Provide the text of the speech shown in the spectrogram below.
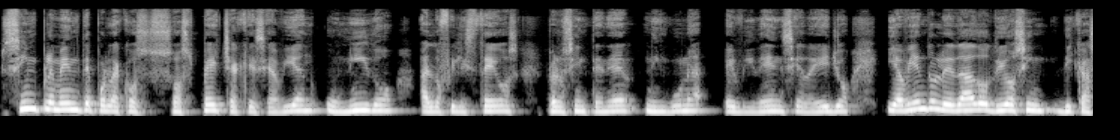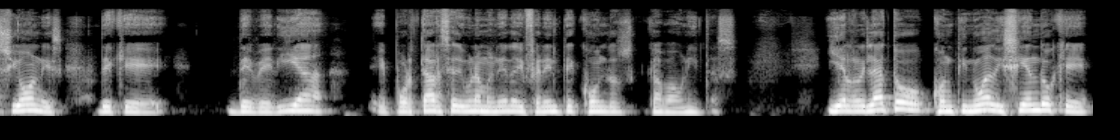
simplemente por la sospecha que se habían unido a los filisteos, pero sin tener ninguna evidencia de ello, y habiéndole dado Dios indicaciones de que debería eh, portarse de una manera diferente con los gabaonitas. Y el relato continúa diciendo que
